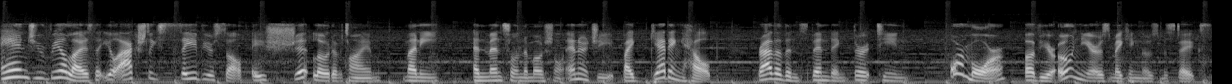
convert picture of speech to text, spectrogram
and you realize that you'll actually save yourself a shitload of time, money, and mental and emotional energy by getting help rather than spending 13 or more of your own years making those mistakes,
